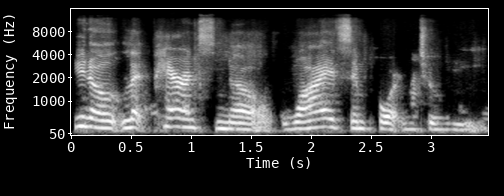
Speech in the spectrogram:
you know let parents know why it's important to read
